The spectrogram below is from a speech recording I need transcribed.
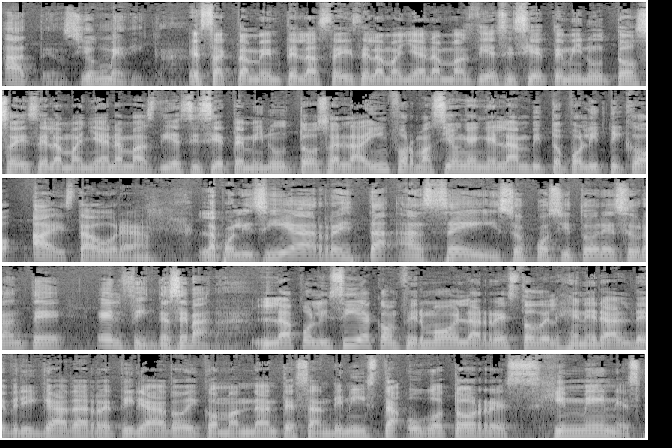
atención médica. Exactamente las 6 de la mañana más 17 minutos, 6 de la mañana más 17 minutos, la información en el ámbito político a esta hora. La policía arresta a seis opositores durante el fin de semana. La policía confirmó el arresto del general de brigada retirado y comandante sandinista Hugo Torres Jiménez,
